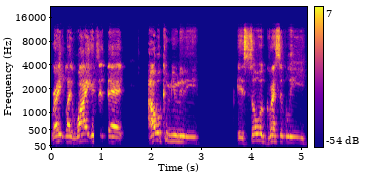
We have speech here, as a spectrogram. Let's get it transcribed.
right? Like, why is it that our community is so aggressively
